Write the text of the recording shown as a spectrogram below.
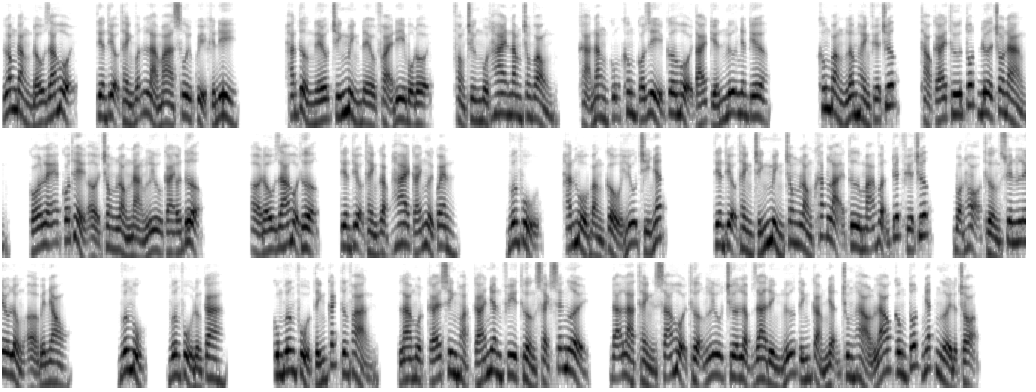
long đẳng đấu giá hội, tiền thiệu thành vẫn là ma xui quỷ khiến đi. Hắn tưởng nếu chính mình đều phải đi bộ đội, phỏng chừng 1-2 năm trong vòng, khả năng cũng không có gì cơ hội tái kiến nữ nhân kia. Không bằng lâm hành phía trước, thảo cái thứ tốt đưa cho nàng, có lẽ có thể ở trong lòng nàng lưu cái ấn tượng. Ở đấu giá hội thượng, tiền thiệu thành gặp hai cái người quen. Vương Phủ, hắn hồ bằng cẩu hữu trí nhất. Tiên thiệu thành chính mình trong lòng khắc lại tư mã vận tuyết phía trước, bọn họ thường xuyên lêu lổng ở bên nhau. Vương Mục, Vương Phủ đường ca. Cùng Vương Phủ tính cách tương phản, là một cái sinh hoạt cá nhân phi thường sạch sẽ người, đã là thành xã hội thượng lưu chưa lập gia đình nữ tính cảm nhận trung hảo lão công tốt nhất người được chọn.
